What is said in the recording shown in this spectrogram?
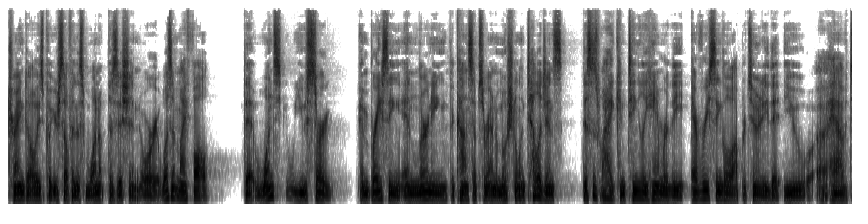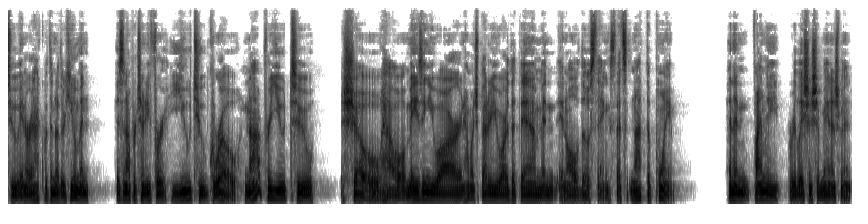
trying to always put yourself in this one up position or it wasn't my fault that once you start embracing and learning the concepts around emotional intelligence, this is why I continually hammer the every single opportunity that you uh, have to interact with another human is an opportunity for you to grow, not for you to show how amazing you are and how much better you are than them and, and all of those things. That's not the point. And then finally, relationship management.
